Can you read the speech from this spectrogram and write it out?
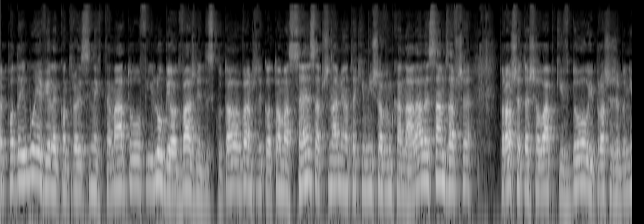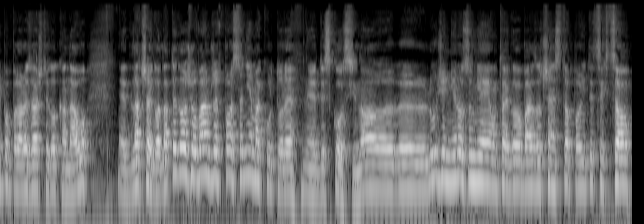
e, podejmuję wiele kontrowersyjnych tematów i lubię odważnie dyskutować. Uważam, że tylko to ma sens, a przynajmniej na takim niszowym kanale, ale sam zawsze proszę też o łapki w dół i proszę, żeby nie popularyzować tego kanału. E, Dlaczego? Dlatego, że uważam, że w Polsce nie ma kultury dyskusji. No, ludzie nie rozumieją tego bardzo często. Politycy chcą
